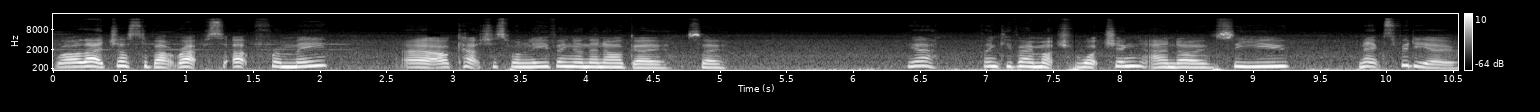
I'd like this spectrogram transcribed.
Well that just about wraps up from me. Uh, I'll catch this one leaving and then I'll go. So yeah, thank you very much for watching and I'll see you next video.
